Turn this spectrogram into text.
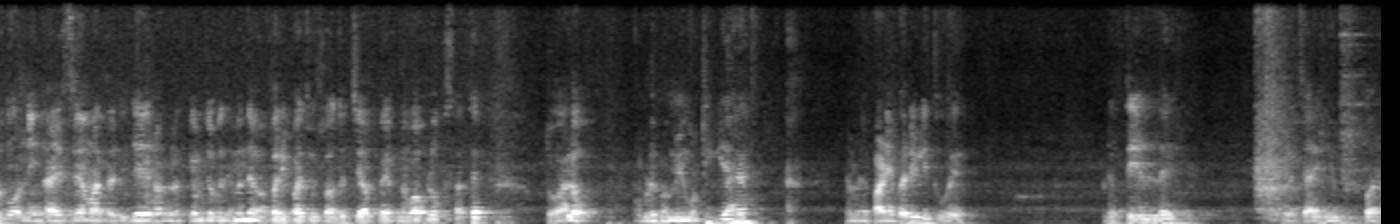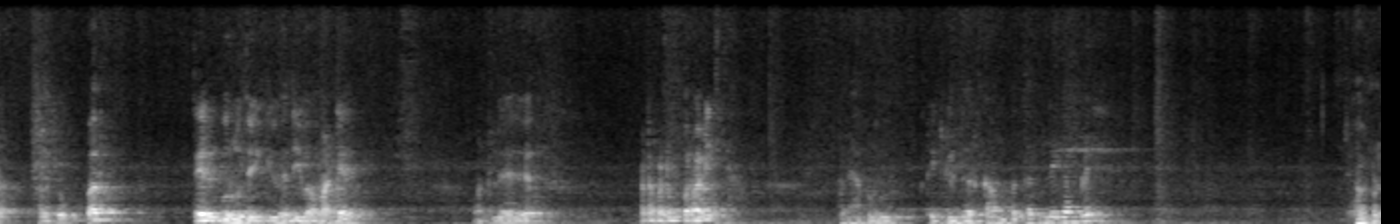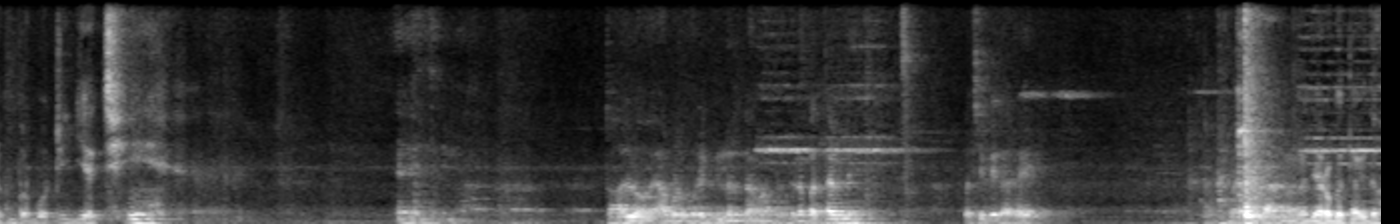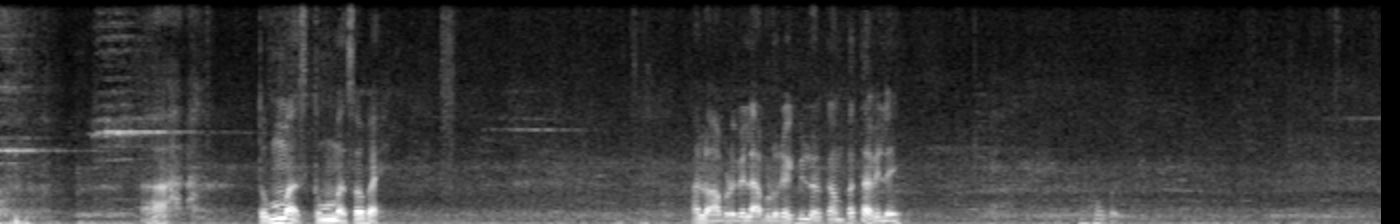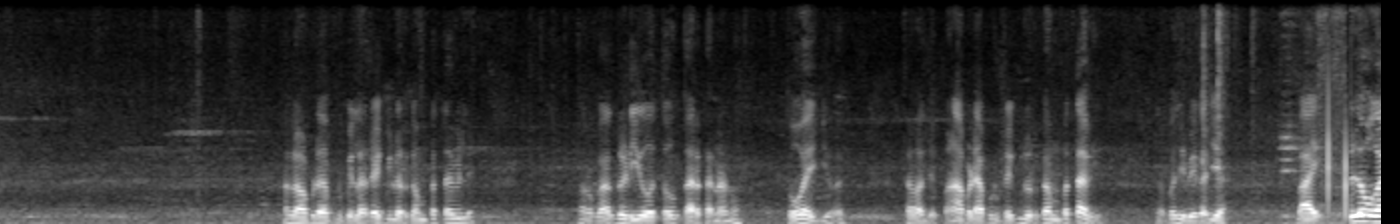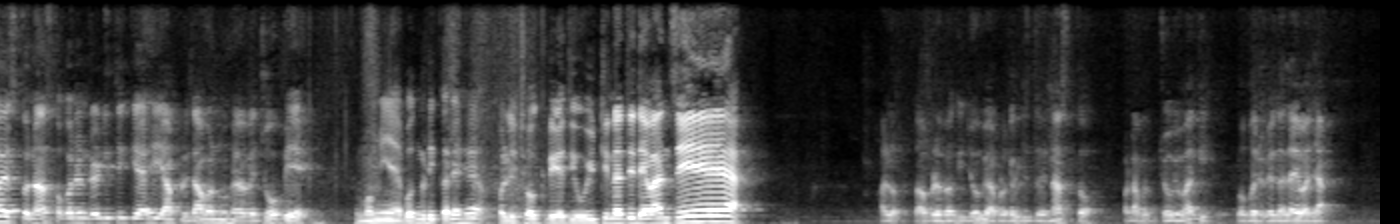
Good morning guys જય માતાજી, જય રામનાથ કેમ છો બધી મંદિરમાં ફરી પાછું સ્વાગત છે આપણે એક નવા બ્લોગ સાથે. તો હાલો, આપણે મમ્મી ઉઠી ગયા હે. એમણે પાણી ભરી લીધું હોય આપણે તેલ લઈ એટલે ચાલી ઉપર. કારણ કે ઉપર તેલ પૂરું થઈ ગયું છે દીવા માટે. એટલે ફટાફટ ઉપર આવી ગયા. અને આપણું રેગ્યુલર કામ પતાવી લઈએ આપણે. આપણે ઉપર પહોંચી ગયા છીએ. તો હાલો, હવે આપણું રેગ્યુલર કામ આપણે પહેલાં પતાવી લઈએ. પછી ભેગા થાય નજારો બતાવી દો. હા ધુમ્મસ ધુમ્મસ, હો ભાઈ. હાલો, આપણે પહેલાં આપણું રેગ્યુલર કામ પતાવી લઈએ. હાલો, આપણે આપણું પહેલાં રેગ્યુલર કામ પતાવી લઈએ. મારો કાગળિયો હતો કારખાનાનો ધોવાઈ ગયો હોય. થવા દે, પણ આપણે આપણું રેગ્યુલર કામ પતાવી પછી ભેગા ગયા બાય હેલો ગાઈસ તો નાસ્તો કરીને રેડી થઈ ગયા છે આપણે જવાનું છે હવે જોબે. મમ્મી એ બંગડી કરે છે. ઓલી છોકરી હજી ઉઠી નથી દેવાંશી હાલો, તો આપણે બાકી જોબે, આપણે કરી દીધો નાસ્તો. ફટાફટ જોબે બાકી બપોરે ભેગા આવ્યા જા.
